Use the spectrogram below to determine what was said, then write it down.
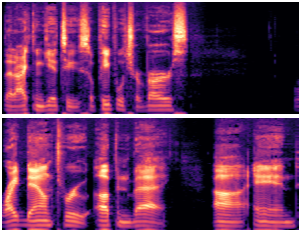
that I can get to. So people traverse right down through, up and back. Uh, and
